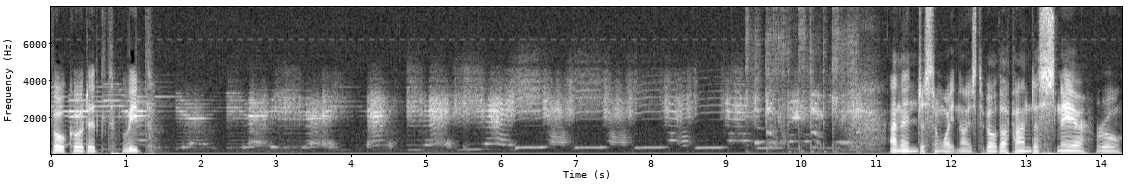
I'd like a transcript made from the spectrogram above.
vocoded lead. And then just some white noise to build up and a snare roll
